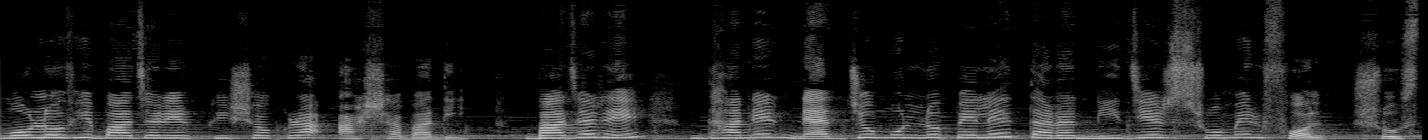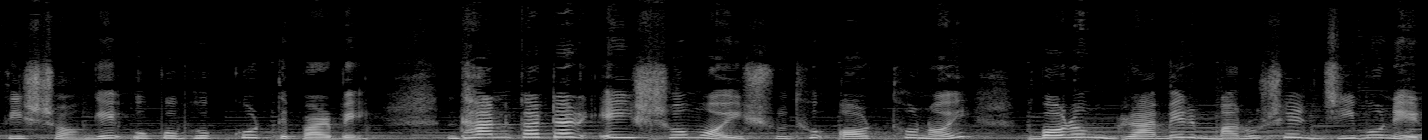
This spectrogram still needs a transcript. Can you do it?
মৌলভীবাজারের কৃষকরা আশাবাদী। বাজারে ধানের ন্যায্য মূল্য পেলে তারা নিজের শ্রমের ফল স্বস্তির সঙ্গে উপভোগ করতে পারবে। ধান কাটার এই সময় শুধু অর্থ নয়, বরং গ্রামের মানুষের জীবনের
